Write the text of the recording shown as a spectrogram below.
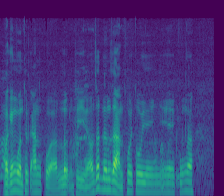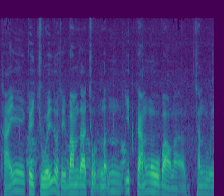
Và cái nguồn thức ăn của lợn thì nó rất đơn giản thôi, tôi ờ, cũng ờ, thái cây chuối rồi thì băm ra trộn lẫn ít cám ngô vào là chăn nuôi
